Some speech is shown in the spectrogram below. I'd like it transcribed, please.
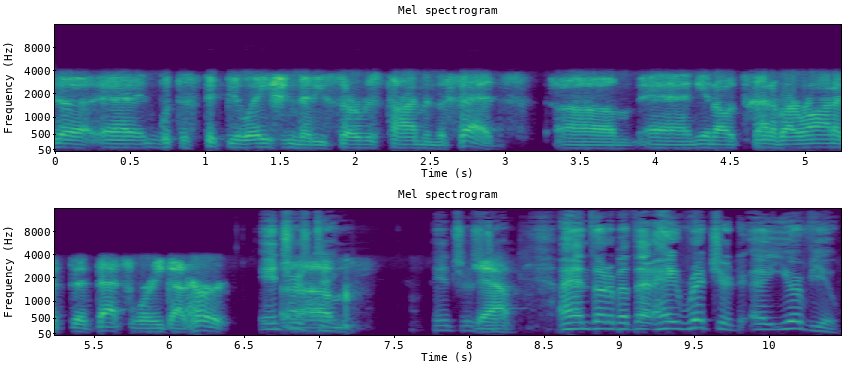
uh, and with the stipulation that he serve his time in the feds. Um, and you know, it's kind of ironic that that's where he got hurt. Interesting. Um, Interesting. yeah. I hadn't thought about that. Hey, Richard, uh, your view.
